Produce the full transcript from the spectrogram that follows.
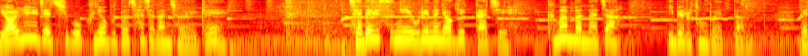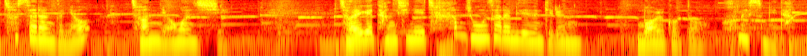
열일 제치고 그녀부터 찾아간 저에게 제대했으니 우리는 여기까지 그만 만나자 이별을 통보했던 내 첫사랑 그녀 전영원 씨. 저에게 당신이 참 좋은 사람이 되는 길은 멀고도 험했습니다.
